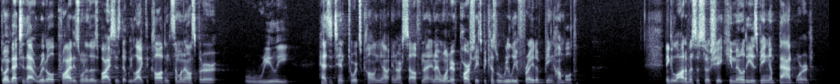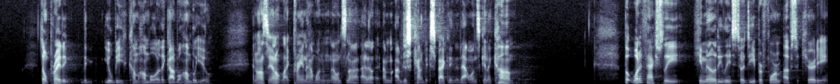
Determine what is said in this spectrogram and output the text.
Going back to that riddle, pride is one of those vices that we like to call it in someone else, but are really hesitant towards calling out in ourselves. And, and I wonder if partially it's because we're really afraid of being humbled. I think a lot of us associate humility as being a bad word. Don't pray that you'll become humble or that God will humble you. And honestly, I don't like praying that one. That one's not. I am I'm just kind of expecting that that one's going to come. But what if actually humility leads to a deeper form of security?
